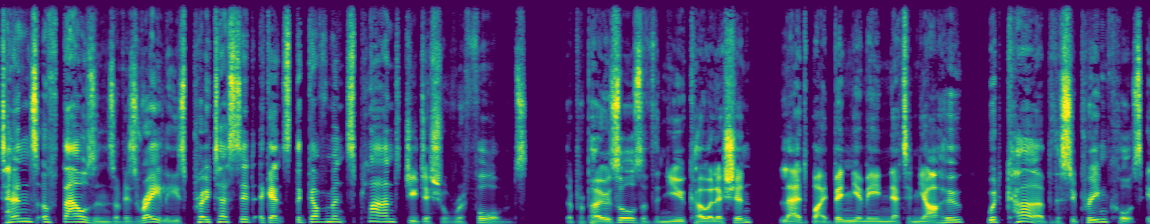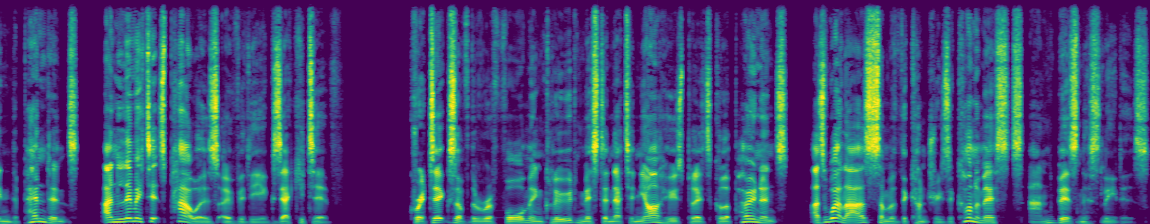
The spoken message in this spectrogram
tens of thousands of Israelis protested against the government's planned judicial reforms. The proposals of the new coalition, led by Benjamin Netanyahu, would curb the Supreme Court's independence and limit its powers over the executive. Critics of the reform include Mr. Netanyahu's political opponents, as well as some of the country's economists and business leaders.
